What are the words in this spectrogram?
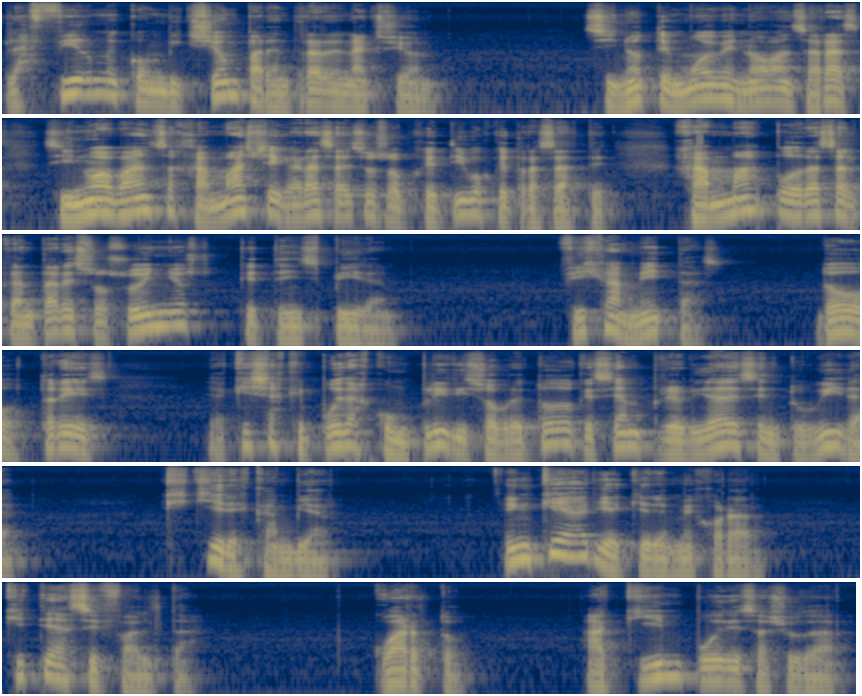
la firme convicción para entrar en acción. Si no te mueves, no avanzarás. Si no avanzas, jamás llegarás a esos objetivos que trazaste. Jamás podrás alcanzar esos sueños que te inspiran. Fija metas, dos, tres, aquellas que puedas cumplir y sobre todo que sean prioridades en tu vida. ¿Qué quieres cambiar? ¿En qué área quieres mejorar? ¿Qué te hace falta? Cuarto, ¿a quién puedes ayudar?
